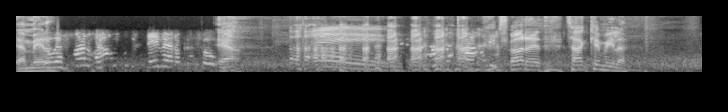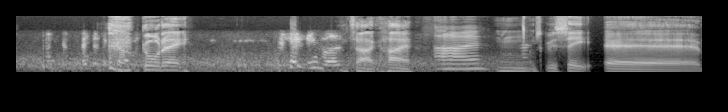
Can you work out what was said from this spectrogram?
Jeg er med du dig. kan få en røv. Det er, hvad du kan få. Ja. Hey. Sådan. Tak, Camilla. God dag. Måde. Tak. Hej. Ej. Mm, nu skal vi se. Øh,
